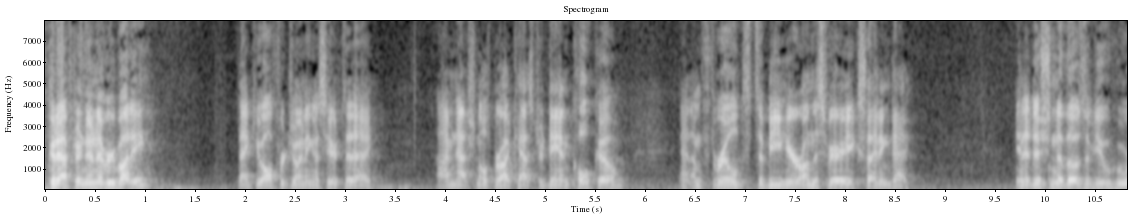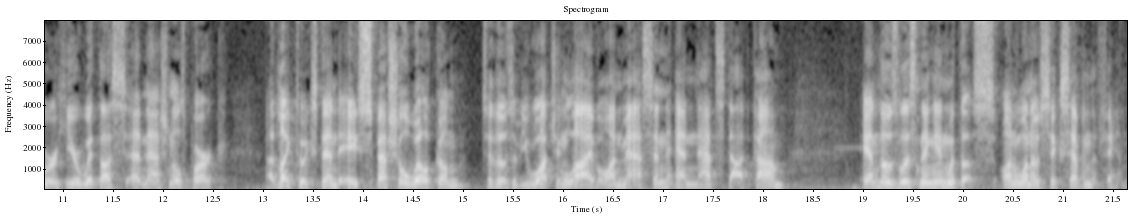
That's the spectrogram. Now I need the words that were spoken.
Good afternoon, everybody. Thank you all for joining us here today. I'm Nationals broadcaster Dan Kolko, and I'm thrilled to be here on this very exciting day. In addition to those of you who are here with us at Nationals Park, I'd like to extend a special welcome to those of you watching live on MASN and Nats.com and those listening in with us on 1067 The Fan.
